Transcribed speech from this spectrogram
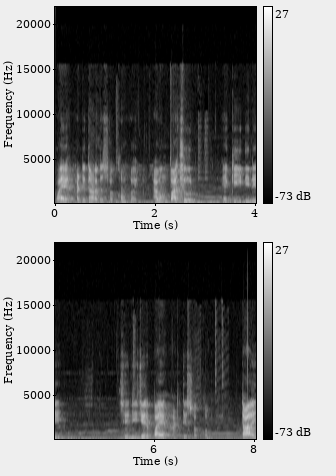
পায়ে হাঁটে দাঁড়াতে সক্ষম হয় এবং বাছুর একই দিনে সে নিজের পায়ে হাঁটতে সক্ষম হয়। তাই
